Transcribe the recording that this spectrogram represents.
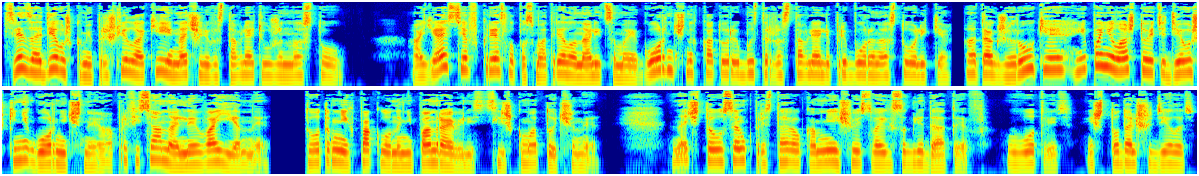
Вслед за девушками пришли лакеи и начали выставлять ужин на стол. А я, сев в кресло, посмотрела на лица моих горничных, которые быстро расставляли приборы на столике, а также руки, и поняла, что эти девушки не горничные, а профессиональные военные. То-то мне их поклоны не понравились, слишком отточенные. Значит, Таусенг приставил ко мне еще и своих соглядатаев. Вот ведь. И что дальше делать?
